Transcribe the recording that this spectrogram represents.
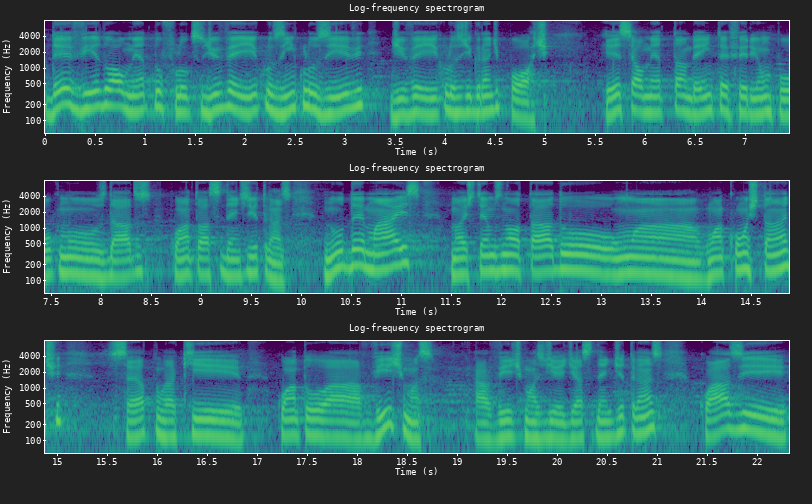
devido ao aumento do fluxo de veículos, inclusive de veículos de grande porte. Esse aumento também interferiu um pouco nos dados quanto a acidentes de trânsito. No demais, nós temos notado uma, uma constante certo? Aqui, quanto a vítimas, a vítimas de, de acidente de trânsito, quase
